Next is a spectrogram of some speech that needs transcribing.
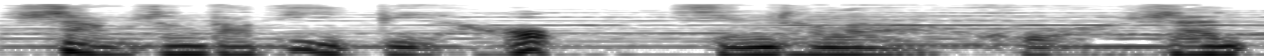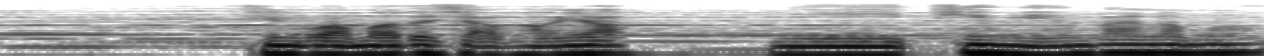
上升到地表，形成了火山。听广播的小朋友，你听明白了吗？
